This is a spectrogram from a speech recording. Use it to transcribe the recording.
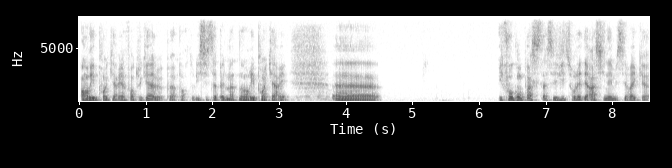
Henri Poincaré. Enfin, en tout cas, le, peu importe, le lycée s'appelle maintenant Henri Poincaré. Euh, il faut qu'on passe assez vite sur les déracinés, mais c'est vrai qu'il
